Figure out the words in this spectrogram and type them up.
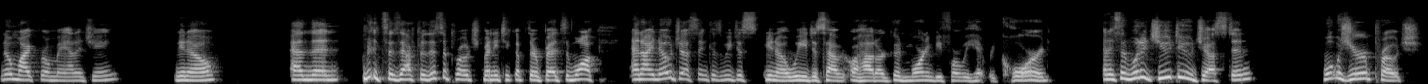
no micromanaging, you know. And then it says after this approach, many take up their beds and walk. And I know Justin because we just, you know, we just have had our good morning before we hit record. And I said, "What did you do, Justin? What was your approach?"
